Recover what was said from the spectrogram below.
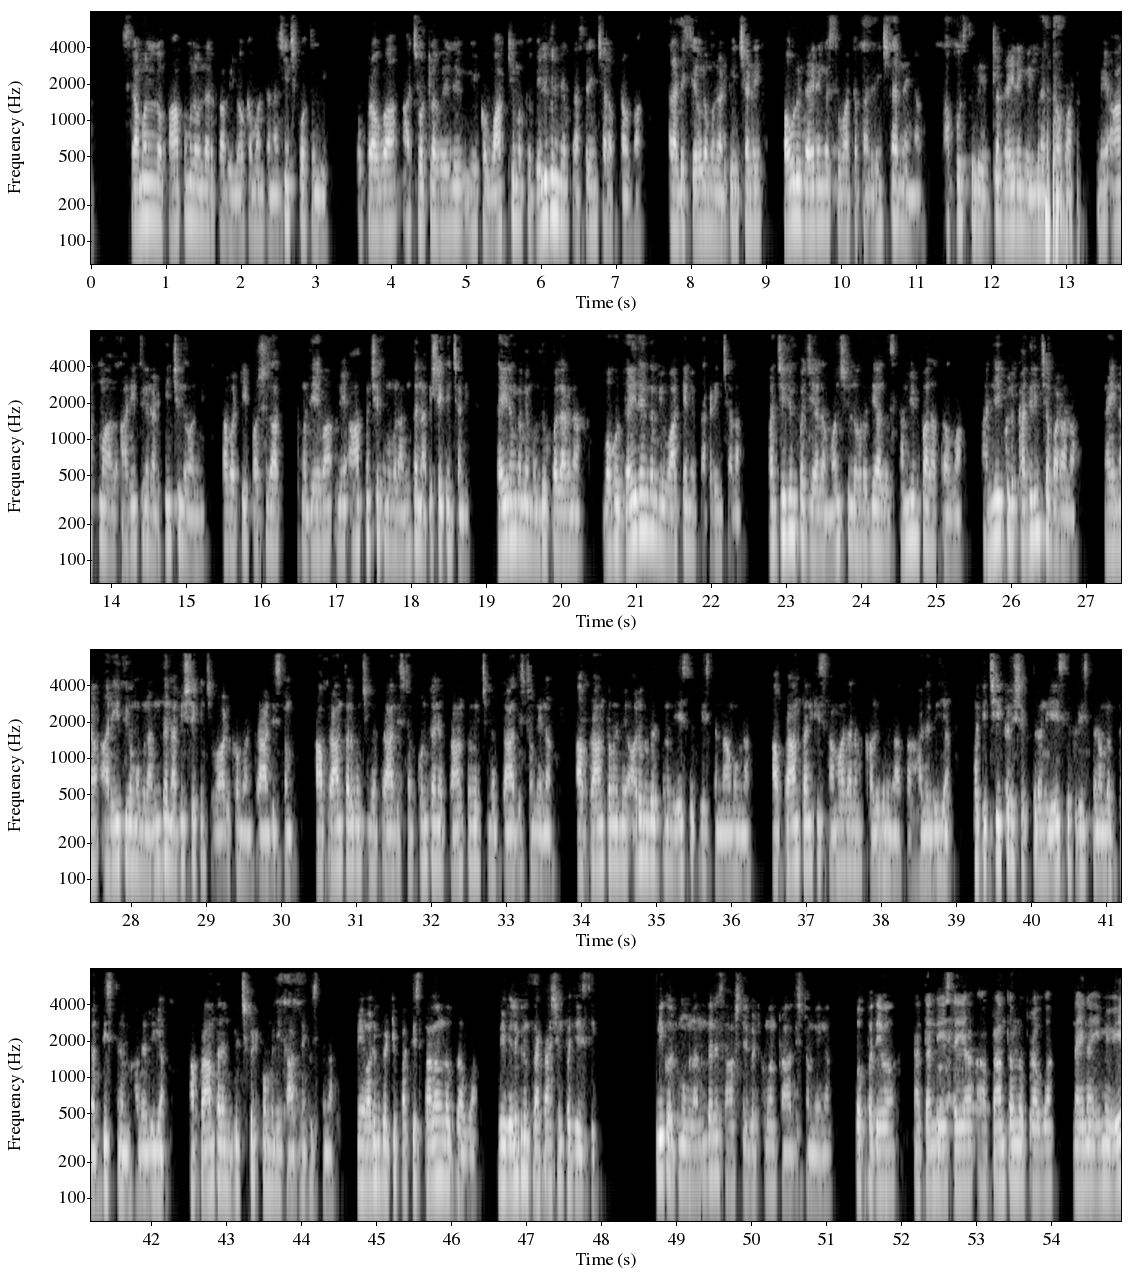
శ్రమంలో పాపంలో ఉన్నారు ప్రభు లోకమంతా నశించిపోతుంది. ఓ ప్రవ్వ ఆ చోట్ల వెళ్ళి మీ యొక్క వాక్యం యొక్క వెలుగును మేము ప్రసరించాలా ప్రవ్వ? అలాంటి సేవలు నడిపించండి. పౌలు ధైర్యంగా సువార్త ప్రకటించారనైనా అపుస్తులు ఎట్లా ధైర్యంగా వెళ్ళినారు ప్రభావ మీ ఆత్మ ఆ రీతిగా నడిపించింది వాళ్ళని. కాబట్టి పరశురాత్మ దేవ మీ ఆత్మ చేత మమ్మల్ని అభిషేకించండి. ధైర్యంగా మేము ముందుకు పోలాగిన బహు ధైర్యంగా మీ వాక్యాన్ని ప్రకటించాలా? ప్రజీవింపజేయాలా మనుషుల హృదయాలు స్తంభింపాలా ప్రవ్వ? అనేకులు కదిలించబడాలా? అయినా ఆ రీతిగా మమ్మల్ని అందరినీ అభిషేకించి వాడుకోమని ప్రార్థిస్తాం. ఆ ప్రాంతాల గురించి మేము ప్రార్థిస్తాం. కుంటనే ప్రాంతం గురించి మేము ప్రార్థిష్టమైన ఆ ప్రాంతంలో మేము అడుగు పెడుతున్నాం ఏసు క్రీస్తున్నామున ఆ ప్రాంతానికి సమాధానం కలుగును కాక హలదీయ ప్రతి చీకటి శక్తులను ఏసు క్రీస్తునంలో గర్దిస్తున్నాం హలదీయ ఆ ప్రాంతాలను విడిచిపెట్టుకోమని నీకు ఆజ్ఞాపిస్తున్నా. మేము అడుగుపెట్టి ప్రతి స్థలంలో ప్రవ్వ. మీ వెలుగును ప్రకాశింపజేసి మీ కొరకు మమ్మల్ని అందరినీ సాక్షి పెట్టుకోమని ప్రార్థిష్టమైన గొప్ప దేవ నా తండ్రి ఏసయ్య ఆ ప్రాంతంలో ప్రవ్వ నైనా మేము ఏ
